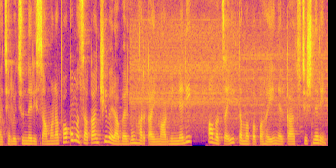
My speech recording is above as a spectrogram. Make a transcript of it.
Այցելությունների սահմանափակումը սակայն չի վերաբերվում հարկային մարմինների ԱՎԾ-ի ՏՄՊՊՀ-ի ներկայացուցիչներին։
